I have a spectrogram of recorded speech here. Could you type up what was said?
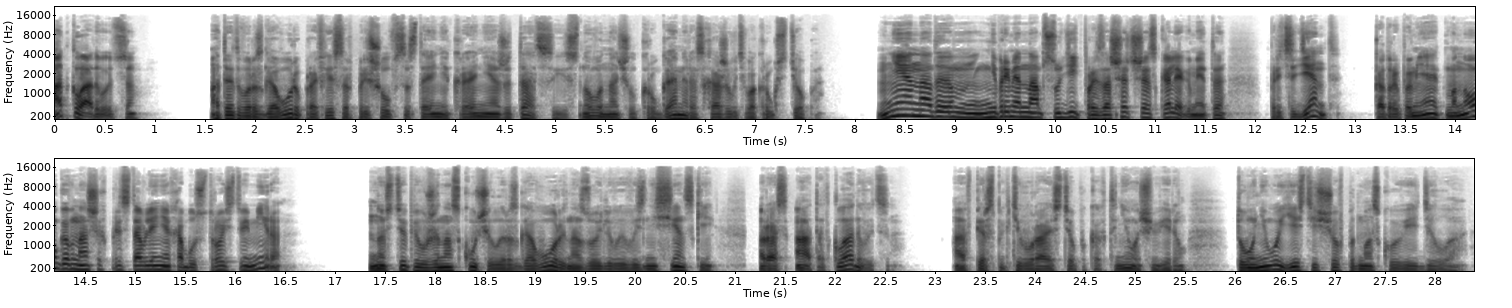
Откладываются». От этого разговора профессор пришел в состояние крайней ажитации и снова начал кругами расхаживать вокруг Степы. «Мне надо непременно обсудить произошедшее с коллегами. Это прецедент, который поменяет много в наших представлениях об устройстве мира». Но Степе уже наскучил и разговор, и назойливый Вознесенский. Раз ад откладывается, а в перспективу рая Степа как-то не очень верил, то у него есть еще в Подмосковье дела —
